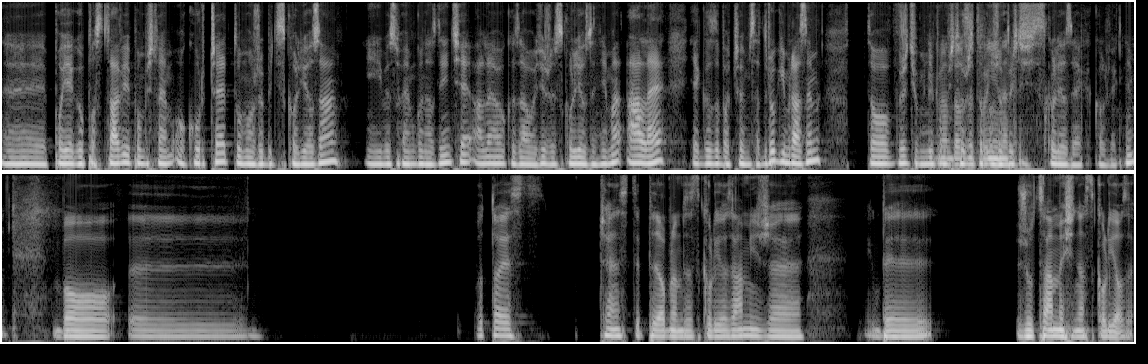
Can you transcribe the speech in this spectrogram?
e, po jego postawie pomyślałem, o kurczę, tu może być skolioza i wysłałem go na zdjęcie, ale okazało się, że skoliozy nie ma, ale jak go zobaczyłem za drugim razem, to w życiu bym nie pomyślał, że to może inaczej. być skolioza jakakolwiek, nie? Bo, yy, bo to jest częsty problem ze skoliozami, że jakby rzucamy się na skoliozę.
